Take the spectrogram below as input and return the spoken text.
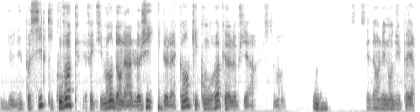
du, possible qui convoque effectivement dans la logique de Lacan qui convoque l'objet A justement. Mmh. C'est dans les noms du Père.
